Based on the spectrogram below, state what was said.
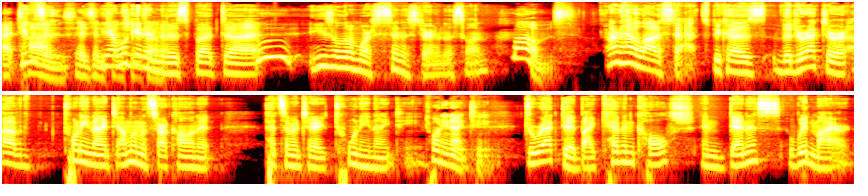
At He times, his intentions yeah, we'll get into this, but uh, he's a little more sinister in this one. Loves. I don't have a lot of stats because the director of 2019, I'm going to start calling it Pet Sematary 2019, 2019. directed by Kevin Kolsch and Dennis Widmyer.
